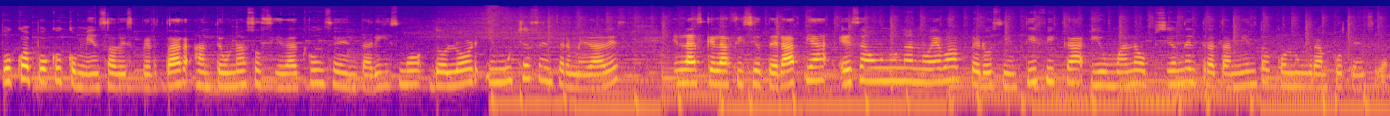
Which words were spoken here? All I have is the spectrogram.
poco a poco comienza a despertar ante una sociedad con sedentarismo, dolor y muchas enfermedades en las que la fisioterapia es aún una nueva pero científica y humana opción del tratamiento con un gran potencial.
